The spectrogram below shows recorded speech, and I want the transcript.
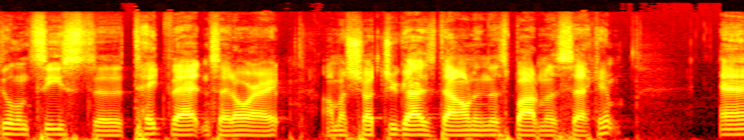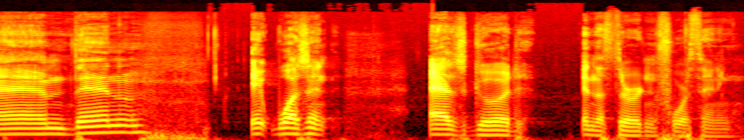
Dylan Cease to take that and said, "All right, I'm gonna shut you guys down in this bottom of the second. and then it wasn't as good in the third and fourth inning.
